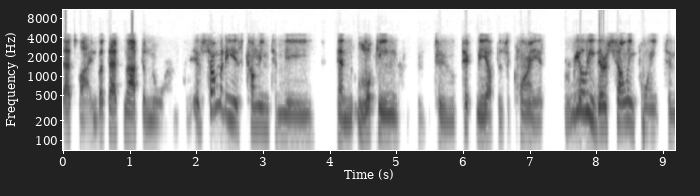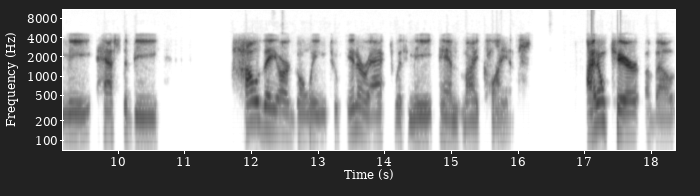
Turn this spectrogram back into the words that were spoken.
That's fine, but that's not the norm. If somebody is coming to me and looking to pick me up as a client, really their selling point to me has to be how they are going to interact with me and my clients. I don't care about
